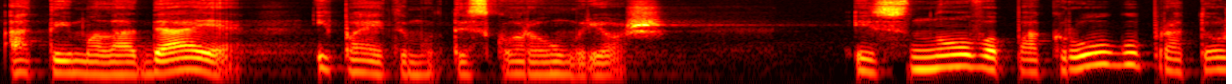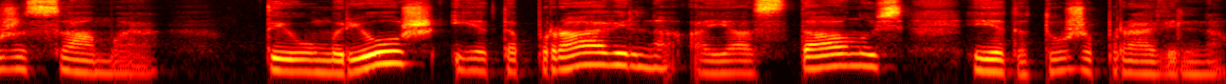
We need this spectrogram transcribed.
А ты молодая, и поэтому ты скоро умрешь». И снова по кругу про то же самое. Ты умрешь, и это правильно, а я останусь, и это тоже правильно.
